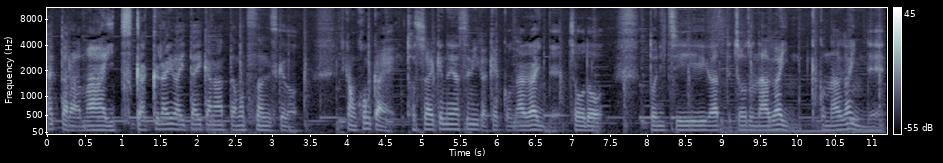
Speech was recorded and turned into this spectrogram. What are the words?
帰ったらまあ5日くらいは痛いかなって思ってたんですけどしかも今回年明けの休みが結構長いんでちょうど土日があってちょうど長い結構長いんで、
